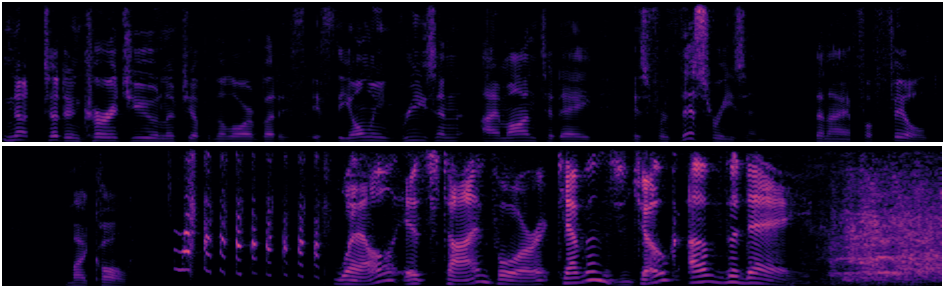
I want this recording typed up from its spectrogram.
not to encourage you and lift you up in the Lord, but if, if the only reason I'm on today is for this reason, then I have fulfilled my calling. Well, it's time for Kevin's joke of the day.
